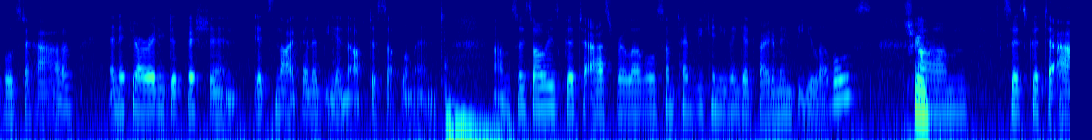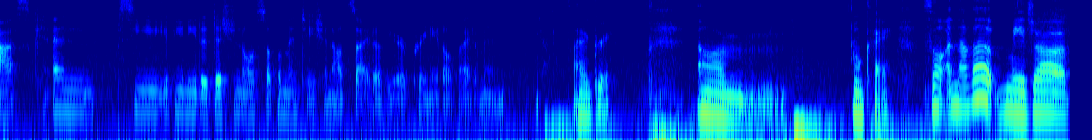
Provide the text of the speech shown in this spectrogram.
supposed to have, and if you're already deficient, it's not going to be enough to supplement. Um, so it's always good to ask for levels. Sometimes you can even get vitamin B levels. true Um, so it's good to ask and see if you need additional supplementation outside of your prenatal vitamin. i agree. Um okay. So another major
